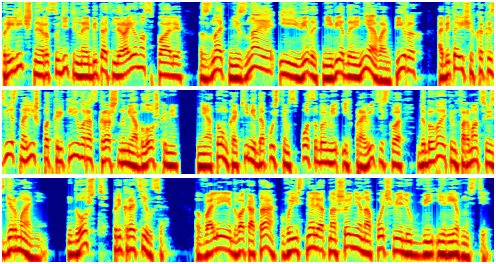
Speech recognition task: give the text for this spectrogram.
Приличные рассудительные обитатели района спали, знать не зная и ведать не ведая ни о вампирах, обитающих, как известно, лишь под крикливо раскрашенными обложками, ни о том, какими, допустим, способами их правительство добывает информацию из Германии. Дождь прекратился. В аллее два кота выясняли отношения на почве любви и ревности.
